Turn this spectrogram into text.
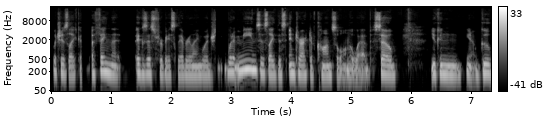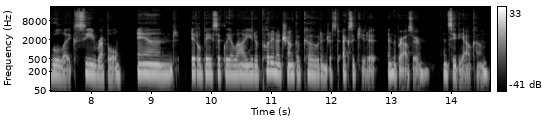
which is like a, a thing that exists for basically every language. What it means is like this interactive console on the web. So you can, you know, Google like C REPL and it'll basically allow you to put in a chunk of code and just execute it in the browser and see the outcome.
